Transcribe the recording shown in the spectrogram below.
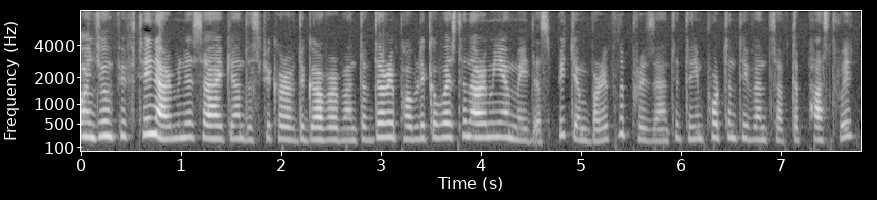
On June 15, Armine Sahakyan, the Speaker of the Government of the Republic of Western Armenia, made a speech and briefly presented the important events of the past week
